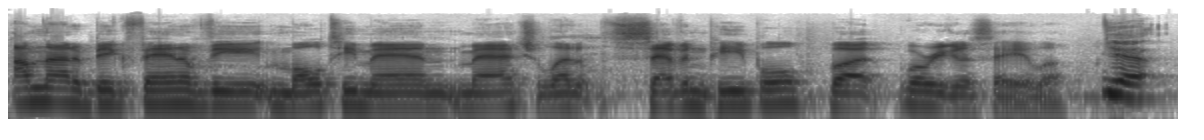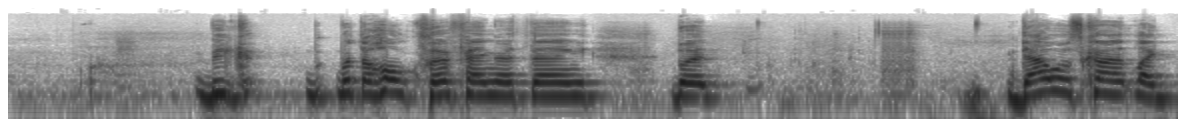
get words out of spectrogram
I'm not a big fan of the multi man match, let seven people. But what were you gonna say, Elo? Yeah, because with the whole cliffhanger thing, but that was kind of like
